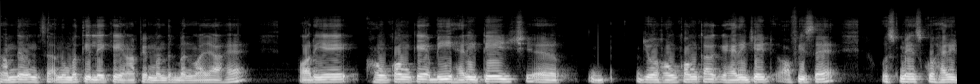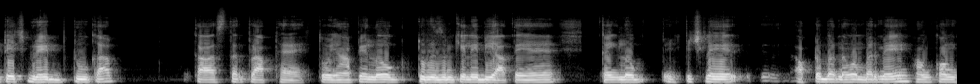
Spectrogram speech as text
हमने उनसे अनुमति लेके यहाँ पे मंदिर बनवाया है। और ये हांगकांग के अभी हेरिटेज जो हांगकांग का हेरिटेज ऑफ़िस है, उसमें इसको हेरिटेज ग्रेड टू का का स्तर प्राप्त है। तो यहाँ पे लोग टूरिज़्म के लिए भी आते हैं। कई लोग पिछले अक्टूबर, नवंबर में हांगकांग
